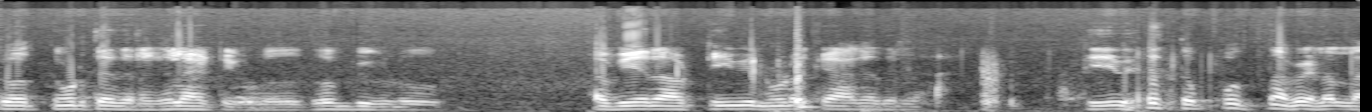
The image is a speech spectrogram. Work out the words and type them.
ಇವತ್ತು ನೋಡ್ತಾ ಇದ್ದಾರೆ ಗಲಾಟೆಗಳು ದೊಂಬಿಗಳು ಅವೇನು ಟಿ ವಿ ನೋಡೋಕ್ಕೆ ಆಗೋದಿಲ್ಲ. ಟಿ ವಿ ತಪ್ಪು ಅಂತ ನಾವು ಹೇಳಲ್ಲ.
